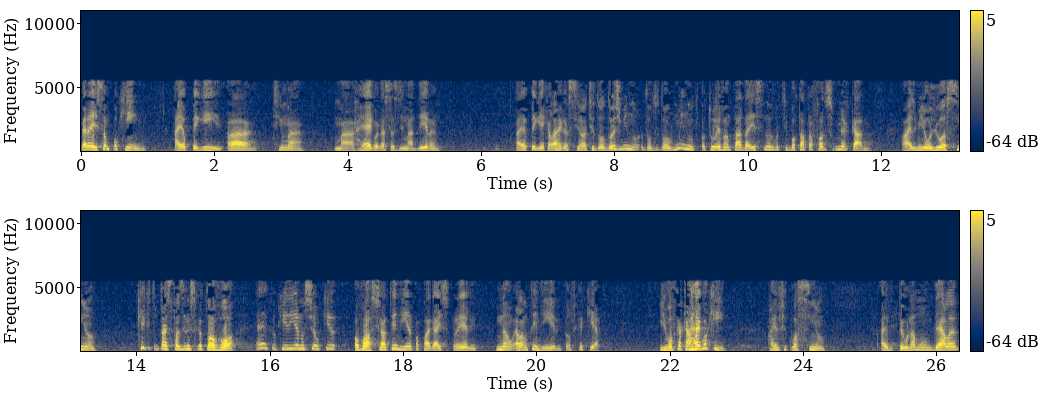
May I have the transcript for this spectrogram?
Peraí, só um pouquinho. Aí eu peguei, ah, tinha uma, uma régua dessas de madeira. Aí eu peguei aquela régua assim, ó, te dou dois minutos, te dou um minuto para tu levantar daí, senão eu vou te botar para fora do supermercado. Aí ele me olhou assim, ó. O que que tu estás fazendo isso com a tua avó? É que eu queria não sei o que. Avó, a senhora tem dinheiro para pagar isso para ele? Não, ela não tem dinheiro, então fica quieto. E eu vou ficar régua aqui. Aí ele ficou assim, ó. Aí pegou na mão dela,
